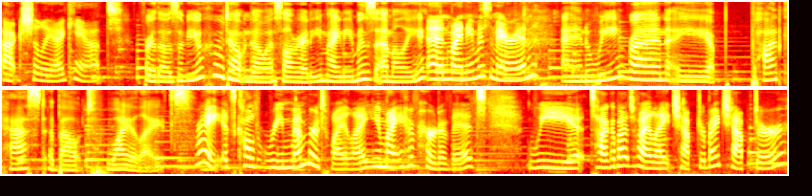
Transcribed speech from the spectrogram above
actually, I can't. For those of you who don't know us already, my name is Emily, And my name is Maren. and we run a podcast about Twilight. Right. It's called Remember Twilight. You might have heard of it. We talk about Twilight chapter by chapter.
